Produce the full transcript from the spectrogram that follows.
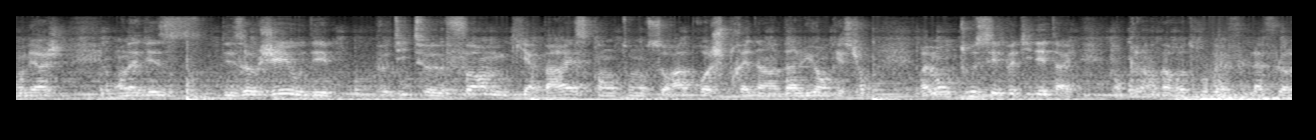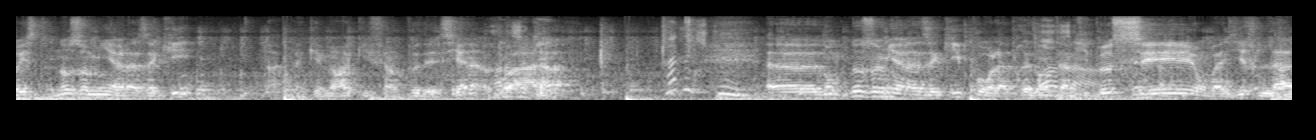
on a des des objets ou des petites formes qui apparaissent quand on se rapproche près d'un lieu en question. Vraiment tous ces petits détails. Donc là on va retrouver la fleuriste Nozomi Arasaki. Ah, la caméra qui fait un peu des siennes. Voilà. Euh, donc Nozomi Arasaki, pour la présenter un petit peu, c'est, on va dire, la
